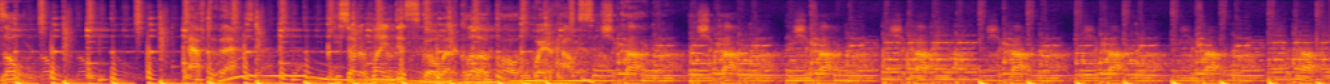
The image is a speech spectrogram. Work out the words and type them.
years old. After that, he started playing disco at a club called The Warehouse in Chicago. Chicago, Chicago, Chicago, Chicago, Chicago, Chicago, Chicago.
